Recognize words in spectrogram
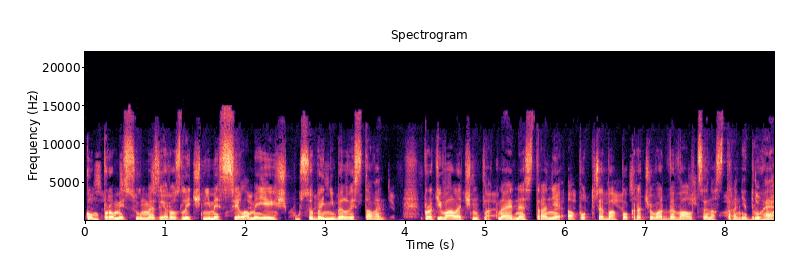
kompromisu mezi rozličnými silami, jejichž působení byl vystaven. Protiválečný tlak na jedné straně a potřeba pokračovat ve válce na straně druhé.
